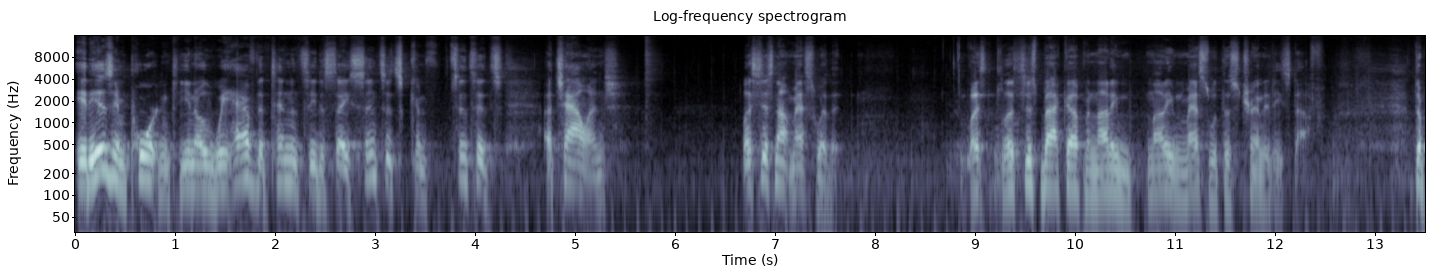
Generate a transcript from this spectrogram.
it is important. You know, we have the tendency to say since it's since it's a challenge, let's just not mess with it. Let's, let's just back up and not even, not even mess with this Trinity stuff. The,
